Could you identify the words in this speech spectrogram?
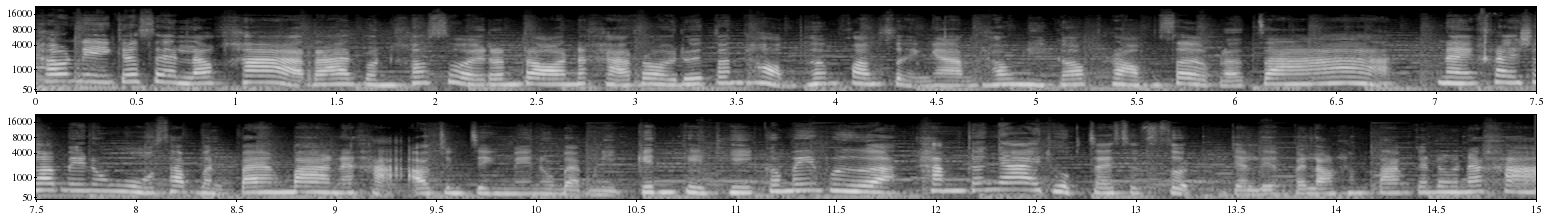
เท่านี้ก็เสร็จแล้วค่ะ ราดบนข้าวสวยร้อนๆนะคะ โรยด้วยต้นหอมเพิ่มความสวยงาม เท่านี้ก็พร้อมเสิร์ฟแล้วจ้าไหนใครชอบเมนูหมูสับเหมือนแป้งบ้างนะคะ เอาจริงๆ เมนูแบบนี้กินกี่ทีก็ไม่เบื่อทำก็ง่ายถูกใจสุดๆ อย่าลืมไปลองทำตามกันดูนะคะ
